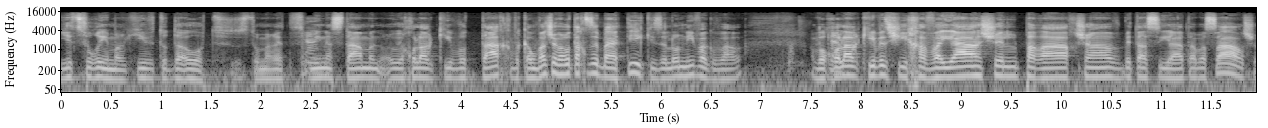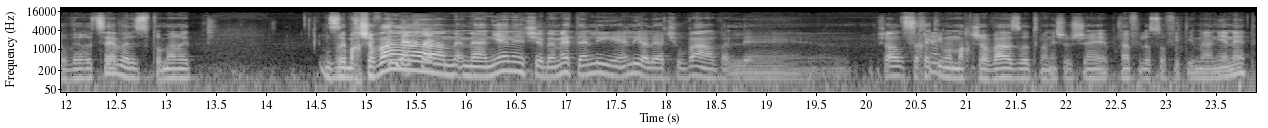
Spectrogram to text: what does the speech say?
יצורים, מרכיב תודעות. זאת אומרת, כן. מן הסתם הוא יכול להרכיב אותך, וכמובן שאומר אותך זה בעייתי, כי זה לא ניבה כבר, אבל הוא כן. יכול להרכיב איזושהי חוויה של פרה עכשיו בתעשיית הבשר, שעוברת סבל, זאת אומרת, זו מחשבה כן, מעניינת שבאמת אין לי, אין לי עליה תשובה, אבל uh, אפשר לשחק כן. עם המחשבה הזאת, ואני חושב שמבחינה פילוסופית היא מעניינת.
